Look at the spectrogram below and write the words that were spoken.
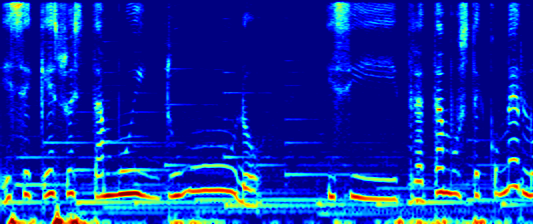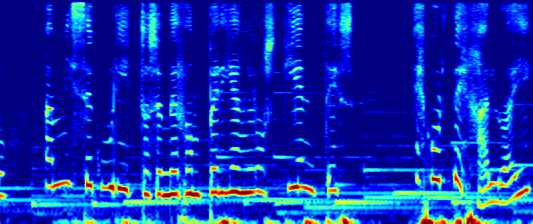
ese queso está muy duro y si tratamos de comerlo, a mí segurito se me romperían los dientes. Mejor déjalo ahí.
